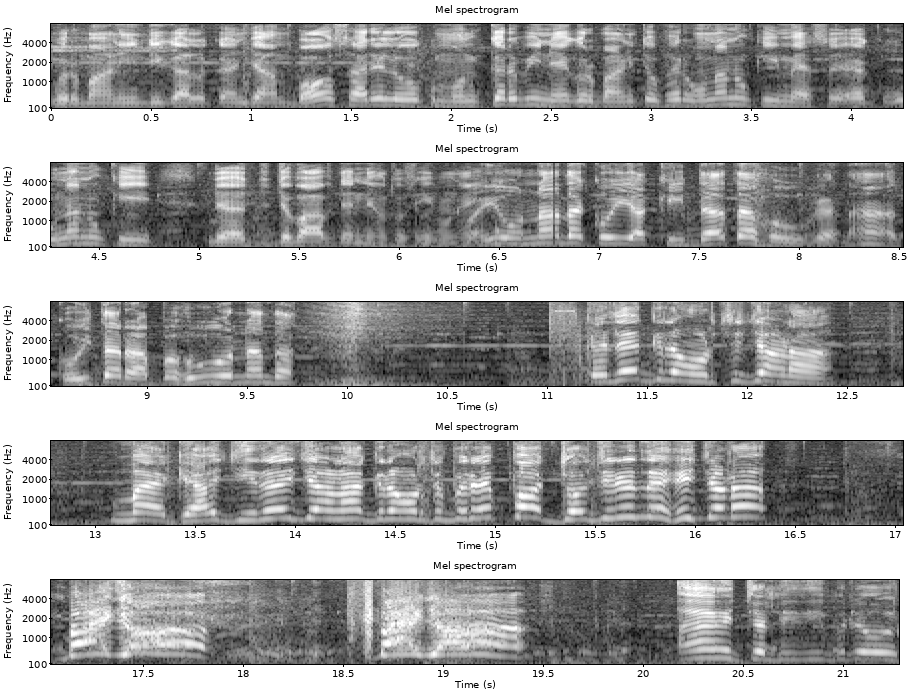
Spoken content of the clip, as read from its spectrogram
ਗੁਰਬਾਣੀ ਦੀ ਗੱਲ ਕਰਨ ਜਾਂ ਬਹੁਤ ਸਾਰੇ ਲੋਕ ਮੁਨਕਰ ਵੀ ਨੇ ਗੁਰਬਾਣੀ ਤੋਂ ਫਿਰ ਉਹਨਾਂ ਨੂੰ ਕੀ ਮੈਸੇਜ ਉਹਨਾਂ ਨੂੰ ਕੀ ਜਵਾਬ ਦਿੰਦੇ ਹੋ ਤੁਸੀਂ ਹੁਣੇ? ਭਾਈ ਉਹਨਾਂ ਦਾ ਕੋਈ ਅਕੀਦਾ ਤਾਂ ਹੋਊਗਾ ਨਾ ਕੋਈ ਤਾਂ ਰੱਬ ਹੋਊ ਉਹਨਾਂ ਦਾ। ਕਹਿੰਦੇ ਗਰਾਊਂਡ 'ਚ ਜਾਣਾ। ਮੈਂ ਕਿਹਾ ਜਿਹਨੇ ਜਾਣਾ ਗਰਾਊਂਡ 'ਚ ਵੀਰੇ ਭਾਜੋ ਜਿਹਨੇ ਨਹੀਂ ਜਾਣਾ ਬਹਿ ਜਾ! ਬਹਿ ਜਾ! ਐ ਚੱਲੀ ਦੀ ਵੀਰੇ ਉਸ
